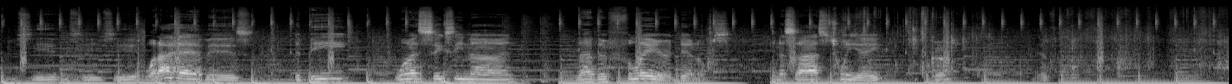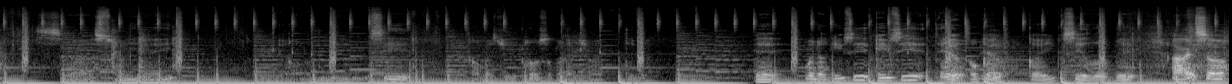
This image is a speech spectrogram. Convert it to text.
You see it, you see, you see it. What I have is the B169 leather flare denims in a size 28. Okay. see You close up on that joint? Yeah. Wait, up? Can you see it? Can you see it? Yeah. Okay. Yep. Okay. You can see a little bit. All right. So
